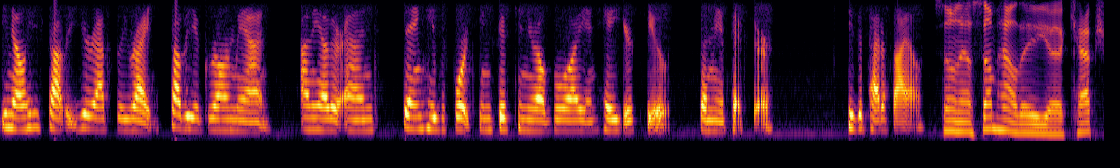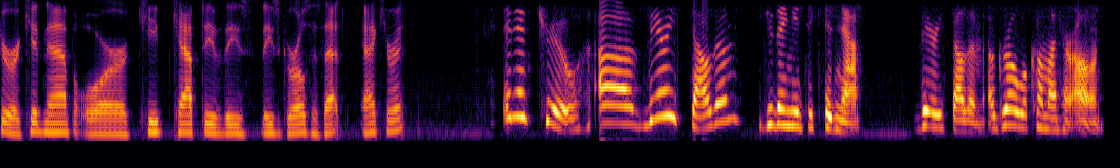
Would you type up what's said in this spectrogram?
you know, he's probably you're absolutely right. He's probably a grown man on the other end saying he's a 14, 15 year old boy and hey, you're cute. Send me a picture. He's a pedophile. So now somehow they uh, capture or kidnap or keep captive these these girls. Is that accurate? It is true. Uh, very seldom do they need to kidnap. Very seldom. A girl will come on her own.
